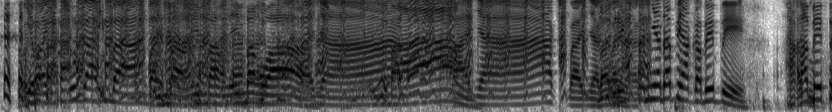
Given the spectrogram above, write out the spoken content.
Ya banyak juga imbang. Banyak. Imbang, imbang, imbang wah. Banyak. Banyak. Banyak. Kristennya tapi HKBP. HKBP.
